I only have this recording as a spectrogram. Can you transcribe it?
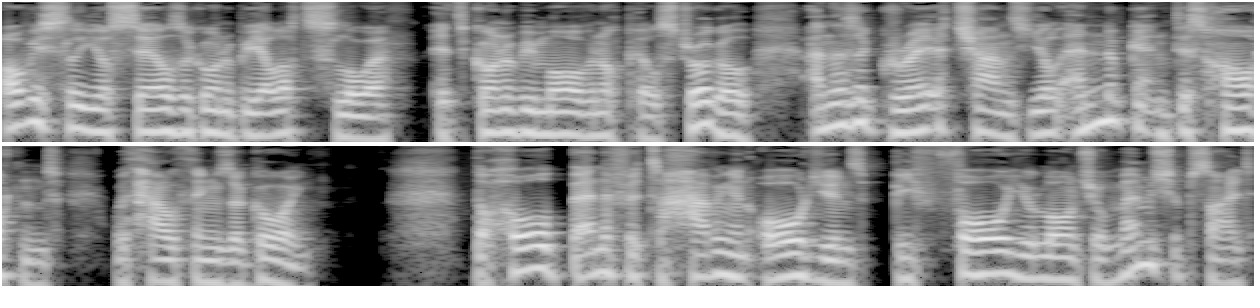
obviously your sales are going to be a lot slower. It's going to be more of an uphill struggle, and there's a greater chance you'll end up getting disheartened with how things are going. The whole benefit to having an audience before you launch your membership site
